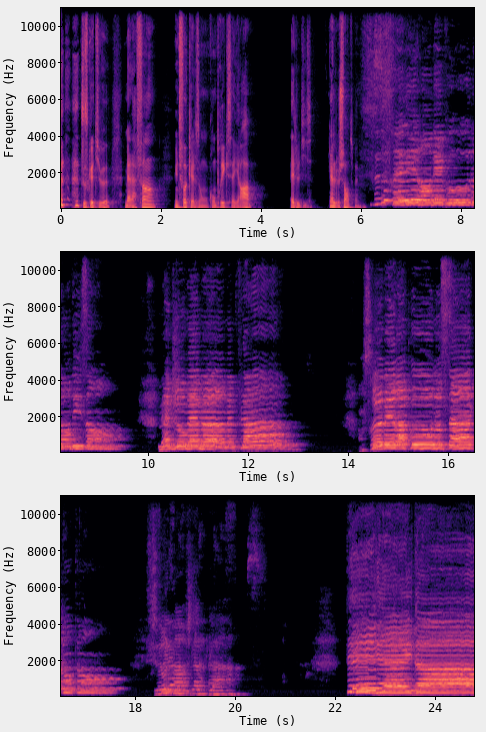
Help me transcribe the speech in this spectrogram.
tout ce que tu veux. Mais à la fin, une fois qu'elles ont compris que ça ira, elles le disent. Elles le chantent même. Ce serait des rendez-vous dans dix ans, même jour, même heure, même flamme. On se reverra pour nos cinquante ans sur les marches de la place des vieilles dames.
